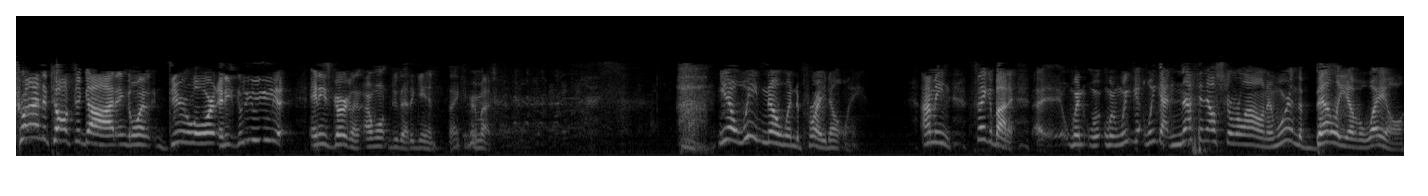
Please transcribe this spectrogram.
trying to talk to God and going, "Dear Lord," and he's and he's gurgling. I won't do that again. Thank you very much. You know, we know when to pray, don't we? I mean, think about it. Uh, when when we got, we got nothing else to rely on, and we're in the belly of a whale,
